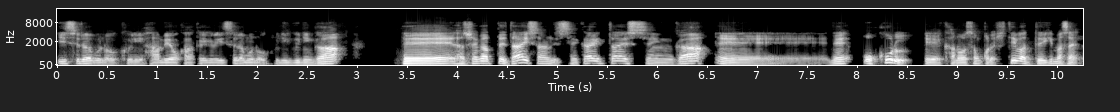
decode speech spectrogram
イスラムの国、反米を掲げるイスラムの国々が、えー、立ち上がって第三次世界大戦が、えー、ね、起こる、えー、可能性もこれ否定はできません。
